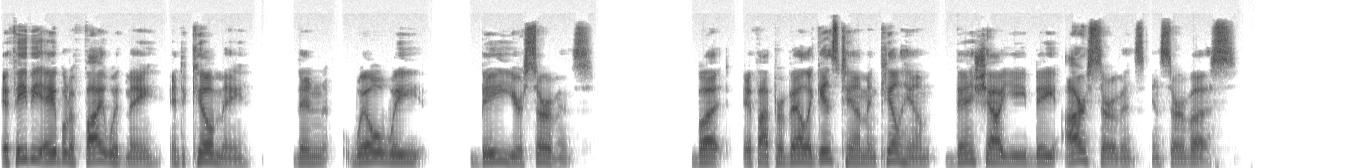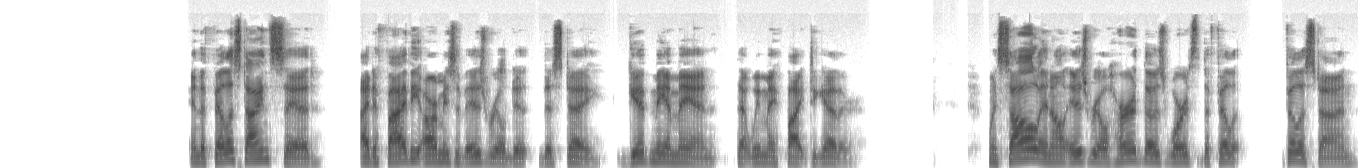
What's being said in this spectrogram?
If he be able to fight with me and to kill me, then will we be your servants. But if I prevail against him and kill him, then shall ye be our servants and serve us. And the Philistines said, I defy the armies of Israel this day. Give me a man that we may fight together. When Saul and all Israel heard those words of the Philistine,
